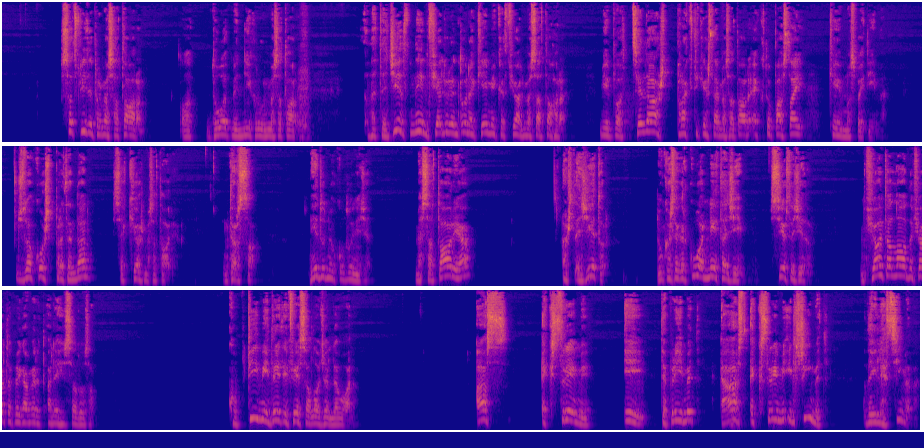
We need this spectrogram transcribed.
Sot flitet për mesataren, do thot duhet me ndjek rrugën mesatare. Dhe të gjithë ne në fjalorin tonë e kemi këtë fjalë mesatare. Mirëpo, cila është praktikisht ajo mesatare e këtu pastaj kemi mospajtime. Çdokush pretendon se kjo është mesatarja. Ndërsa, ne duhet me kuptuar një gjë. Mesatarja është e gjetur. Nuk është e kërkuar ne ta gjejmë. Si është e gjetur? Në fjalët e Allahut dhe fjalët e pejgamberit alayhi salatu kuptimi i drejtë i fesë Allahut xhalla u ala. As ekstremi i teprimit e as ekstremi i lëshimit dhe i lehtësimeve.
